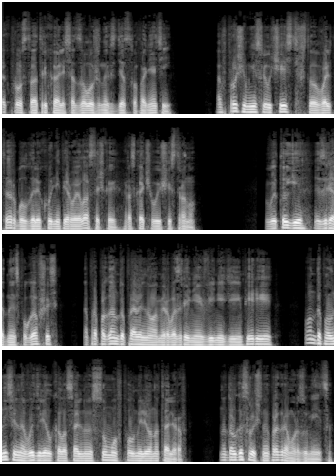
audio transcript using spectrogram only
так просто отрекались от заложенных с детства понятий. А впрочем, если учесть, что Вольтер был далеко не первой ласточкой, раскачивающей страну. В итоге, изрядно испугавшись, на пропаганду правильного мировоззрения в Венедии империи он дополнительно выделил колоссальную сумму в полмиллиона талеров. На долгосрочную программу, разумеется.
